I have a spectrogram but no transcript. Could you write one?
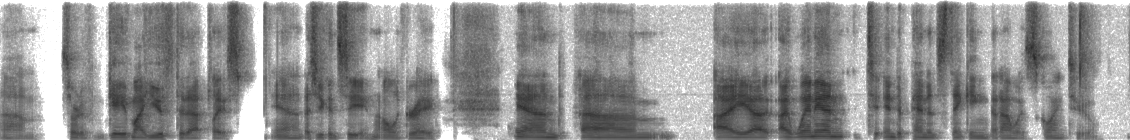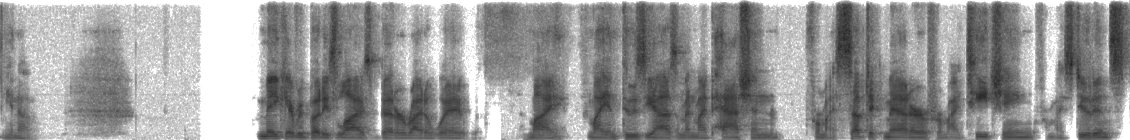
Um, sort of gave my youth to that place, and as you can see, all gray. And um, I uh, I went in to Independence thinking that I was going to, you know, make everybody's lives better right away with my my enthusiasm and my passion for my subject matter, for my teaching, for my students.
